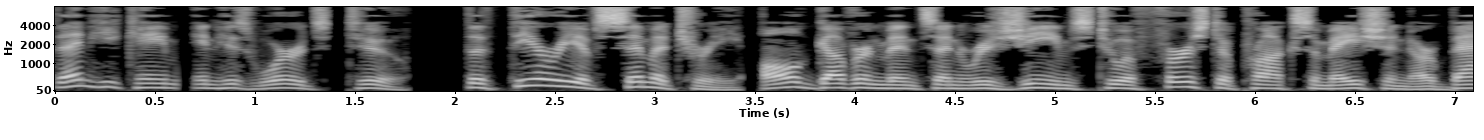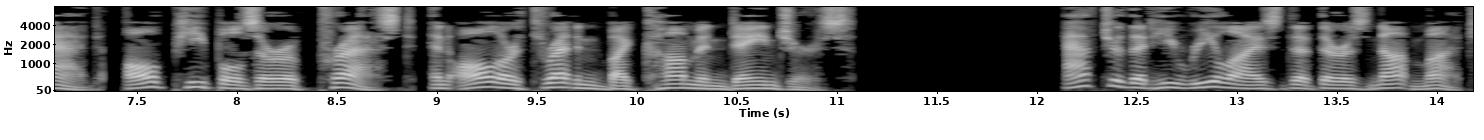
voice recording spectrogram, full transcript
Then he came, in his words, to the theory of symmetry, all governments and regimes to a first approximation are bad, all peoples are oppressed, and all are threatened by common dangers." After that he realized that there is not much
